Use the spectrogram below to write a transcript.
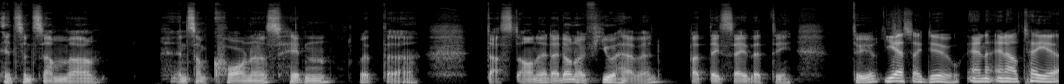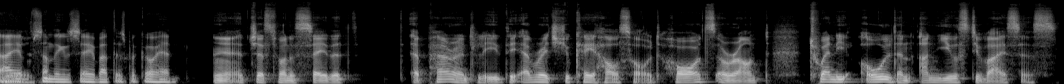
It's in some uh, in some corners hidden with uh, dust on it. I don't know if you have it, but they say that the do you? Yes, I do, and and I'll tell you, yeah. I have something to say about this. But go ahead. Yeah, I just want to say that apparently the average UK household hoards around 20 old and unused devices.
